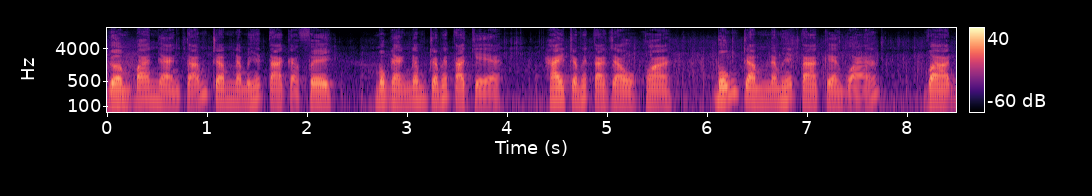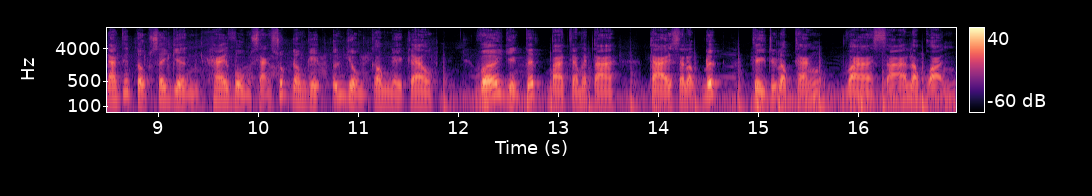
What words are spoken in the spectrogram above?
gồm 3.850 hecta cà phê, 1.500 hecta chè, 200 hecta rau, hoa, 450 hecta cây quả và đang tiếp tục xây dựng hai vùng sản xuất nông nghiệp ứng dụng công nghệ cao với diện tích 300 hecta tại xã Lộc Đức, thị trấn Lộc Thắng và xã Lộc Quảng.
